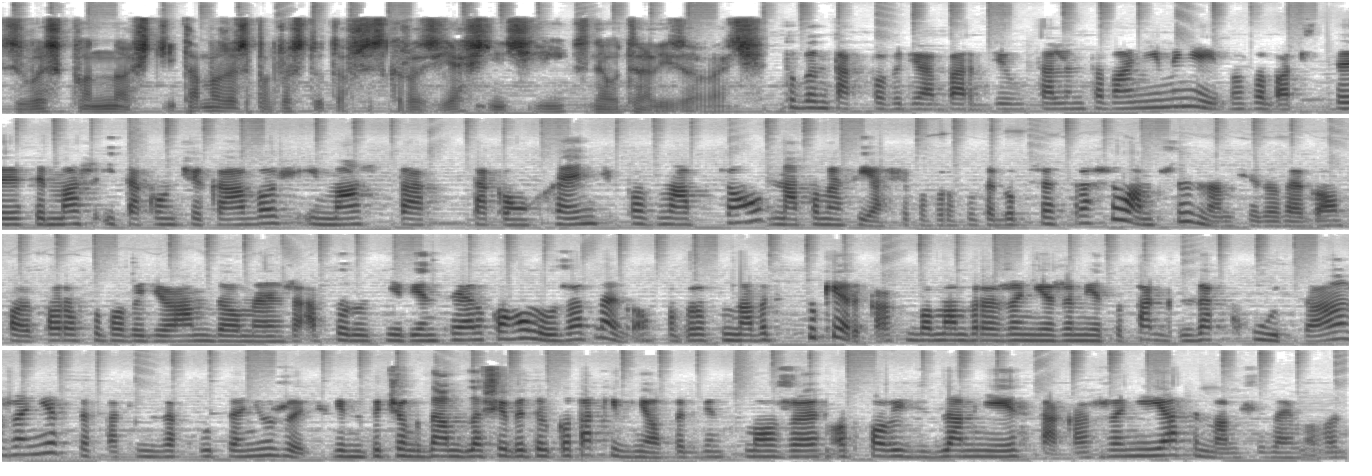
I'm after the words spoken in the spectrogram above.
złe skłonności. Tam możesz po prostu to wszystko rozjaśnić i zneutralizować. Tu bym tak powiedziała bardziej utalentowani mniej, bo zobacz, ty, ty masz i taką ciekawość, i masz tak, taką chęć poznawczą, natomiast ja się po prostu tego przestraszyłam, przyznam się do tego. Po, po prostu powiedziałam do męża absolutnie więcej alkoholu, żadnego. Po prostu nawet w cukierkach, bo mam wrażenie, że mnie to tak zakłóca, że nie chcę w takim zakłóceniu żyć. Więc wyciągnęłam dla siebie tylko taki wniosek, więc może odpowiedź dla mnie jest taka, że nie ja tym mam się zajmować,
